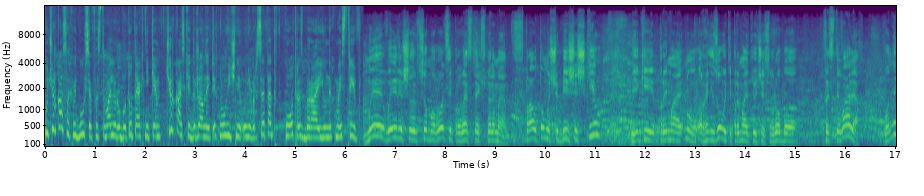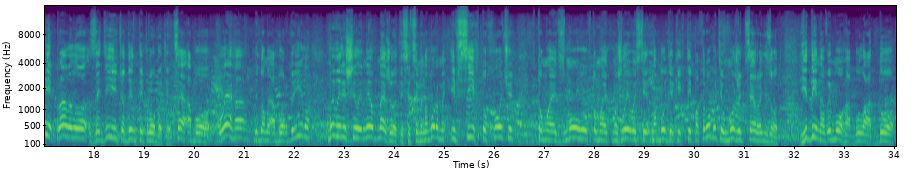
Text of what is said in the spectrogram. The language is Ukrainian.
У Черкасах відбувся фестиваль робототехніки. Черкаський державний технологічний університет вкотре збирає юних майстрів. Ми вирішили в цьому році провести експеримент. Справа в тому, що більшість шкіл, які приймають, ну, організовують і приймають участь в робофестивалях, вони, як правило, задіють один тип роботів. Це або Лего, відомий, або Arduino. Ми вирішили не обмежуватися цими наборами, і всі, хто хочуть, хто мають змогу, хто мають можливості на будь-яких типах роботів, можуть це організовувати. Єдина вимога була до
